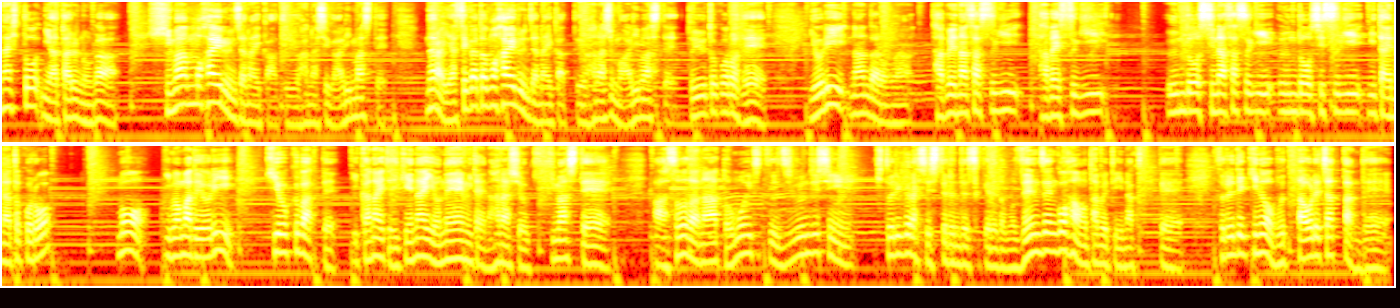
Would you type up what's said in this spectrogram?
な人にあたるのが肥満も入るんじゃないかという話がありましてなら痩せ型も入るんじゃないかっていう話もありましてというところでよりなんだろうな食べなさすぎ食べ過ぎ運動しなさすぎ運動しすぎみたいなところも今までより気を配っていかないといけないよねみたいな話を聞きましてあそうだなと思いつつ自分自身一人暮らししてるんですけれども全然ご飯を食べていなくってそれで昨日ぶっ倒れちゃったんで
